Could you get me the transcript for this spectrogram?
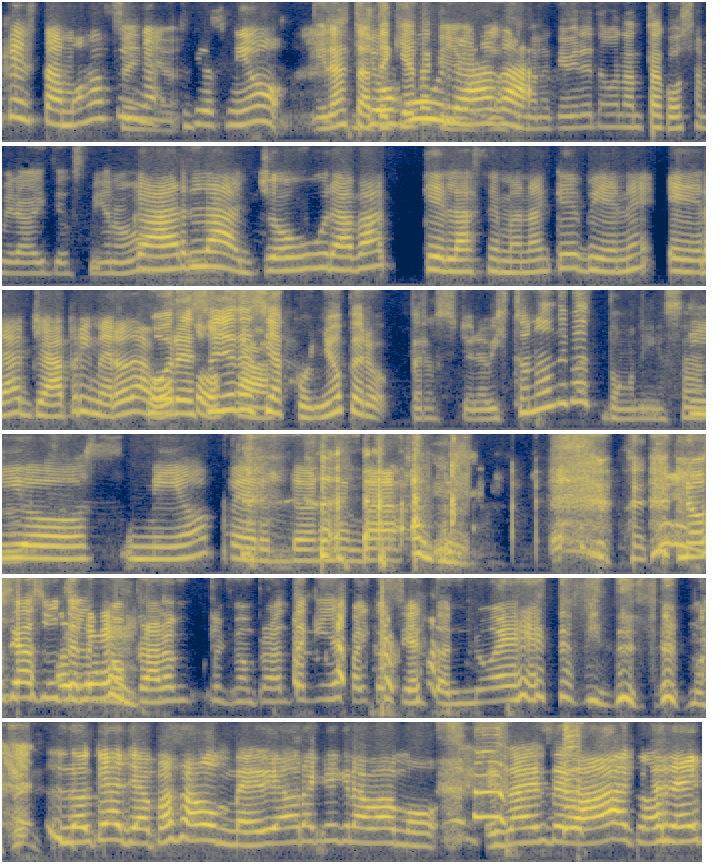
que estamos a final. Señor. Dios mío, Mira, estate yo quieta que yo la juraba- semana que viene tengo tanta cosa. Mira, ay, Dios mío, no. Carla, yo juraba que la semana que viene era ya primero de agosto. Por eso yo decía, coño, pero, pero si yo no he visto nada de Bad Bunny. O sea, no. Dios mío, perdóname. No se asusten, Oye. le compraron, le compraron taquillas para el concierto. No es este fin de semana. Lo que haya pasado media hora que grabamos, esa gente va a correr.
